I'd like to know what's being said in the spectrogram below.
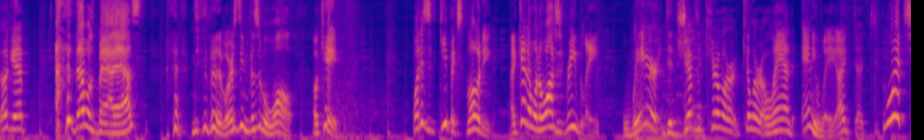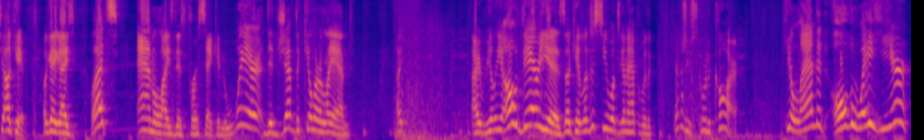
Okay, that was badass. Where's the invisible wall? Okay, why does it keep exploding? I kind of want to watch this replay. Where did Jeff the Killer Killer land anyway? I, I what? Okay, okay, guys, let's analyze this for a second. Where did Jeff the Killer land? I, I really. Oh, there he is. Okay, let's just see what's gonna happen with the. Actually, screwed the car. He landed all the way here.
